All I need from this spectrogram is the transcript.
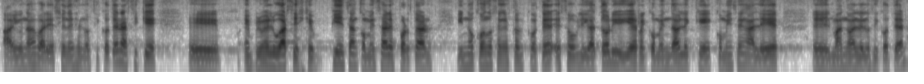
hay unas variaciones en los icoteres, así que eh, en primer lugar, si es que piensan comenzar a exportar y no conocen estos icoteres, es obligatorio y es recomendable que comiencen a leer el manual de los icoteres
